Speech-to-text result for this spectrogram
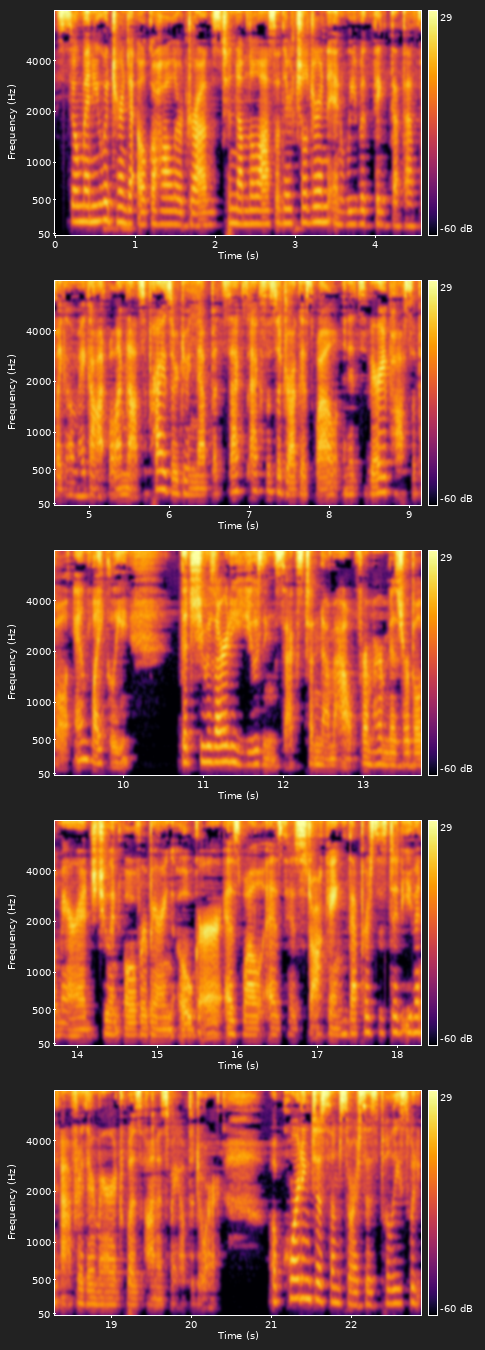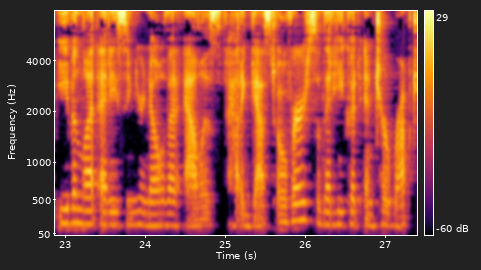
So many would turn to alcohol or drugs to numb the loss of their children, and we would think that that's like, oh my God, well, I'm not surprised they're doing that, but sex acts as a drug as well, and it's very possible and likely that she was already using sex to numb out from her miserable marriage to an overbearing ogre, as well as his stalking that persisted even after their marriage was on its way out the door. According to some sources, police would even let Eddie Sr. know that Alice had a guest over so that he could interrupt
